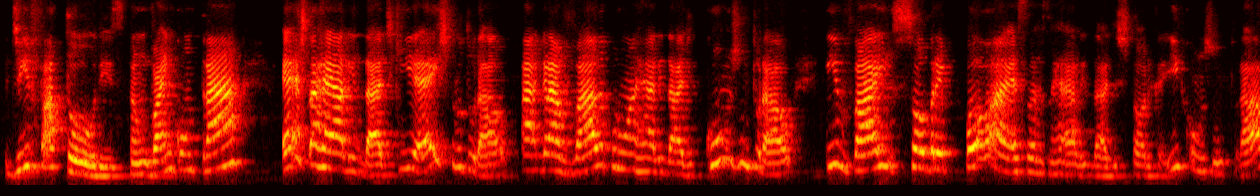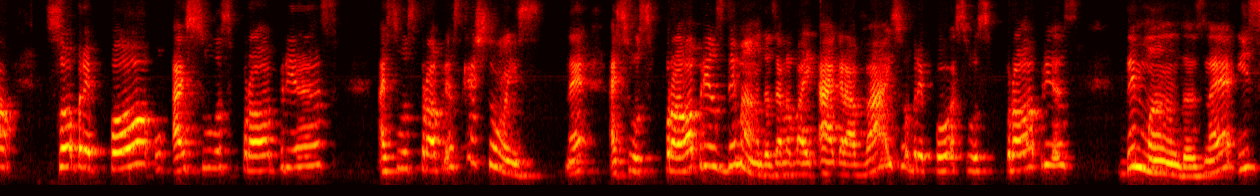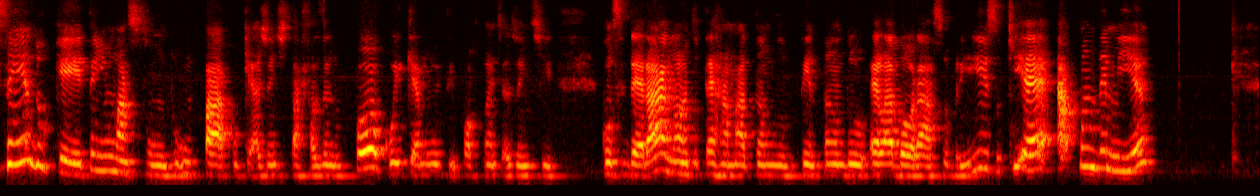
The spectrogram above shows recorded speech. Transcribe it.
de fatores. Então, vai encontrar esta realidade que é estrutural, agravada por uma realidade conjuntural, e vai sobrepor a essa realidade histórica e conjuntural sobrepor as suas próprias as suas próprias questões, né? As suas próprias demandas. Ela vai agravar e sobrepor as suas próprias demandas, né? E sendo que tem um assunto, um papo que a gente está fazendo pouco e que é muito importante a gente considerar, nós do Terra estamos tentando elaborar sobre isso, que é a pandemia.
